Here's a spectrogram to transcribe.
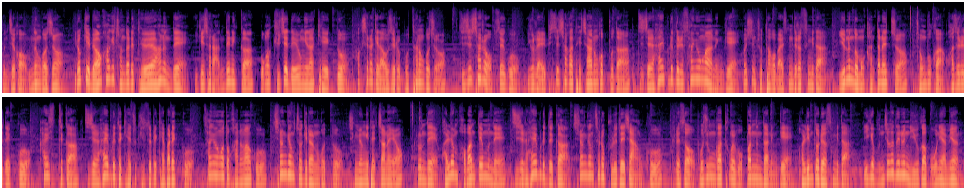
문제가 없는 거죠. 이렇게 명확하게 전달이 되어야 하는데 이게 잘 안 되니까 뭔가 규제 내용이나 계획도 확실하게 나오지를 못하는 거죠. 디젤차를 없애고 이걸 LPG차가 대체하는 것보다 디젤 하이브리드를 상용화하는 게 훨씬 좋다고 말씀드렸습니다. 이유는 너무 간단했죠. 정부가 과제를 냈고 카이스트가 디젤 하이브리드 개조 기술을 개발했고 상용화도 가능하고 친환경적이라는 것도 증명이 됐잖아요. 그런데 관련 법안 때문에 디젤 하이브리드가 친환경차로 분류되지 않고 그래서 보증금 같은 걸 못 받는다는 게 걸림돌이었습니다. 이게 문제가 되는 이유가 뭐냐면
